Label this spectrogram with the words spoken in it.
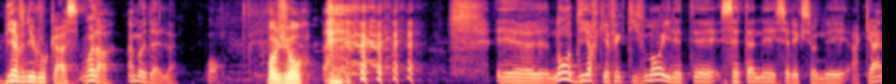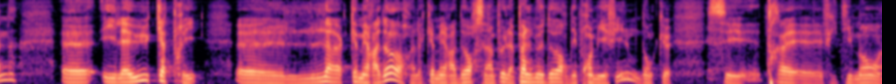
Bienvenue Lucas. Voilà, un modèle. Bonjour. et euh, non, dire qu'effectivement, il était cette année sélectionné à Cannes euh, et il a eu quatre prix. Euh, la caméra d'or, la caméra d'or, c'est un peu la palme d'or des premiers films, donc c'est très effectivement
